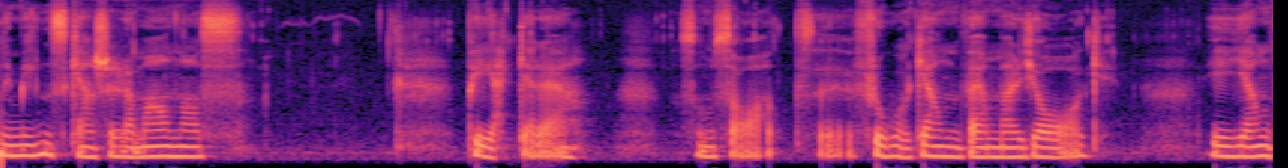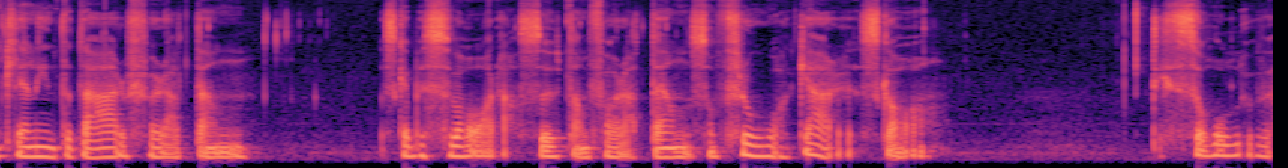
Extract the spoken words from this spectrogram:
Ni minns kanske Ramanas pekare som sa att eh, frågan Vem är jag? är egentligen inte där för att den ska besvaras utan för att den som frågar ska dissolve,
